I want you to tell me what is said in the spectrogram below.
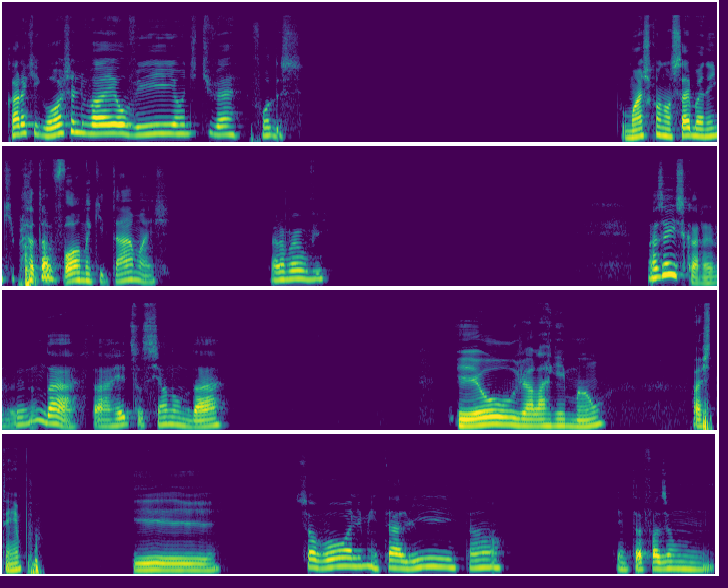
O cara que gosta, ele vai ouvir onde tiver, foda-se. Por mais que eu não saiba nem que plataforma que tá, mas o cara vai ouvir. Mas é isso, cara. Não dá, tá? A rede social não dá. Eu já larguei mão faz tempo. E só vou alimentar ali e tal. Tentar fazer um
